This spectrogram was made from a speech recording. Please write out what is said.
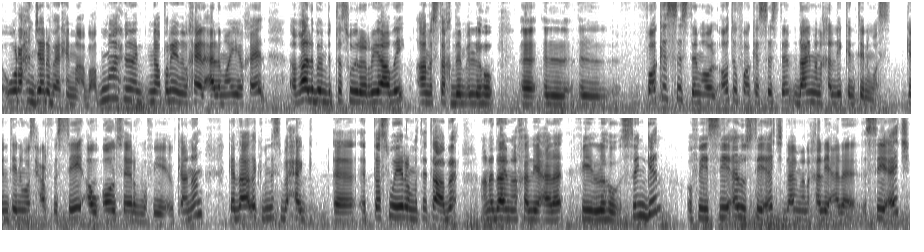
وراح نجربها الحين مع بعض. ما إحنا ناطرين الخيل على ما هي الخيل. غالبا بالتصوير الرياضي أنا أستخدم اللي هو ال focus system أو ال auto focus system دائما أخليه continuous continuous حرف ال C أو AI servo في الكانون كذلك بالنسبة حق آه، التصوير المتتابع أنا دائما أخليه على في اللي هو ال single وفي ال CL وال CH دائما أخليه على ال CH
